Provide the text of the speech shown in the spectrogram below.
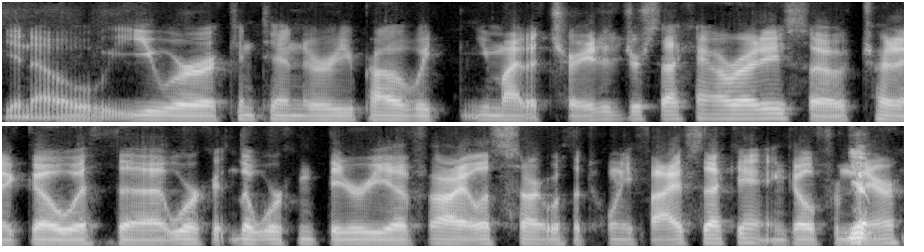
you know you were a contender you probably you might have traded your second already so try to go with the work the working theory of all right let's start with a 25 second and go from yep. there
